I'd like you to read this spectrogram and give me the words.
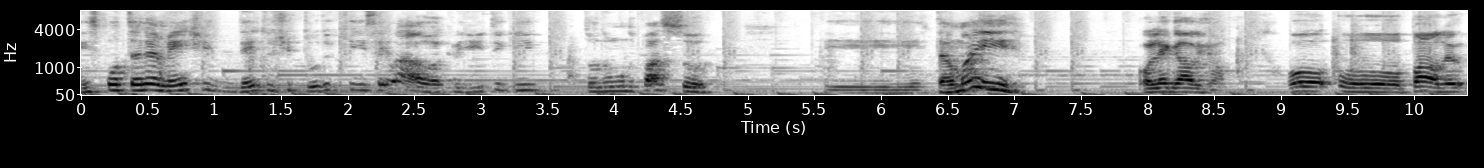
espontaneamente dentro de tudo que, sei lá, eu acredito que todo mundo passou. E tamo aí. Ô, legal, João. Ô Paulo, eu,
